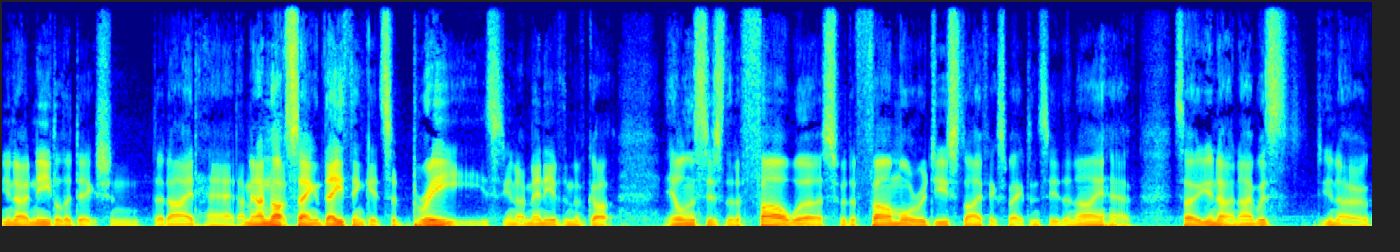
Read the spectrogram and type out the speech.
you know, needle addiction that I'd had. I mean, I'm not saying they think it's a breeze. You know, many of them have got illnesses that are far worse with a far more reduced life expectancy than I have. So, you know, and I was, you know,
